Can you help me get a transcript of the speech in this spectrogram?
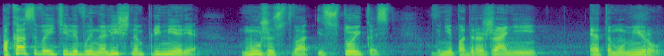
Показываете ли вы на личном примере мужество и стойкость в неподражании этому миру.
